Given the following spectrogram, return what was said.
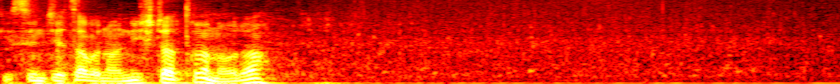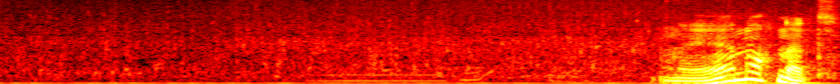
Die sind jetzt aber noch nicht da drin, oder? Naja, noch nicht.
